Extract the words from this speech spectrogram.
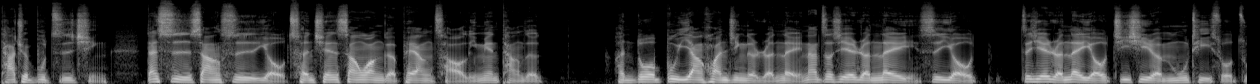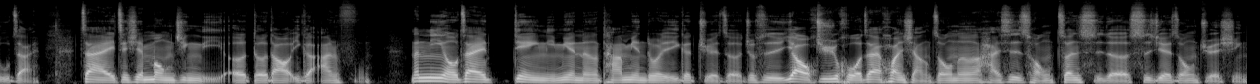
他却不知情。但事实上是有成千上万个培养槽，里面躺着很多不一样幻境的人类。那这些人类是由这些人类由机器人母体所主宰，在这些梦境里而得到一个安抚。那 Neo 在电影里面呢，他面对了一个抉择，就是要继续活在幻想中呢，还是从真实的世界中觉醒？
